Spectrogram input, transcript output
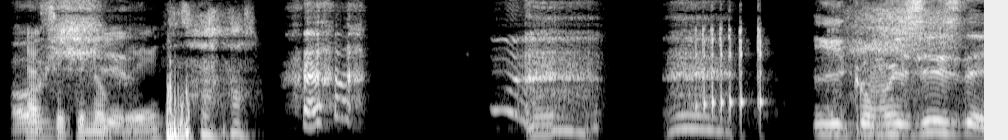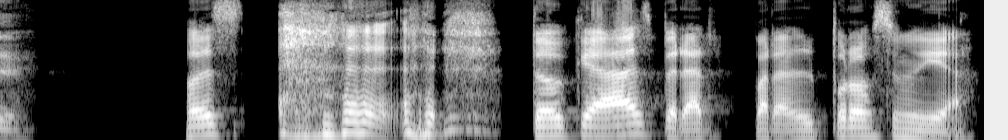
Oh, Así que no pude. ¿Y cómo hiciste? Pues toca esperar para el próximo día.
